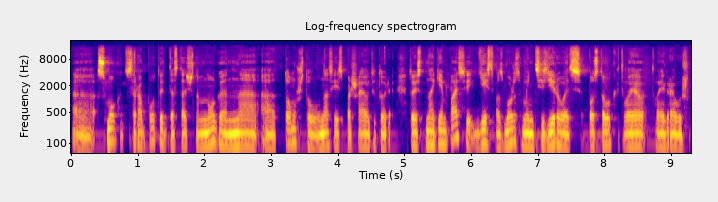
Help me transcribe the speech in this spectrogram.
э, смогут заработать достаточно много на э, том, что у нас есть большая аудитория. То есть на Game Pass'е есть возможность монетизировать после того, как твоя, твоя игра вышла.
